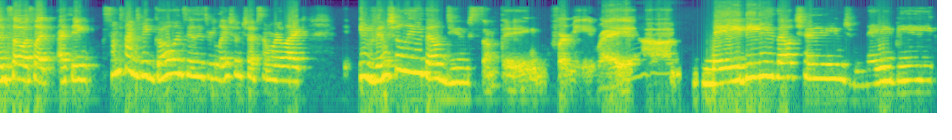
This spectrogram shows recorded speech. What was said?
and so it's like I think sometimes we go into these relationships and we're like, eventually they'll do something for me, right? Um, maybe they'll change, maybe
